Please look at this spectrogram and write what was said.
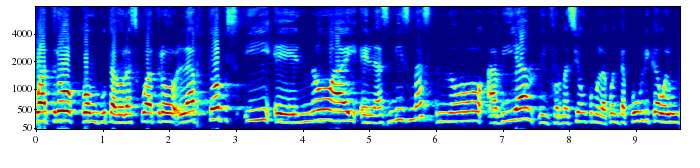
cuatro computadoras, cuatro laptops y eh, no hay en las mismas, no había información como la cuenta pública o algún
